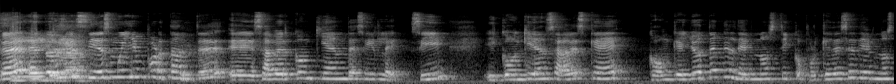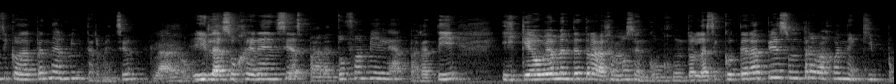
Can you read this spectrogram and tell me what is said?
¿Eh? Entonces, claro. sí es muy importante eh, saber con quién decirle, ¿sí? Y con quién, ¿sabes qué? Con que yo tenga el diagnóstico, porque de ese diagnóstico va a depender mi intervención Claro. y las sugerencias para tu familia, para ti, y que obviamente trabajemos en conjunto. La psicoterapia es un trabajo en equipo,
